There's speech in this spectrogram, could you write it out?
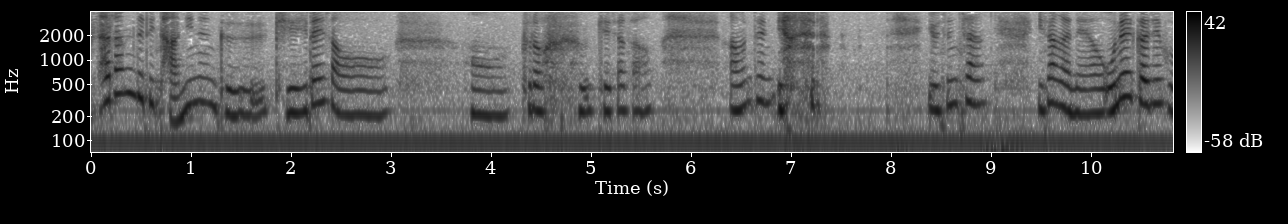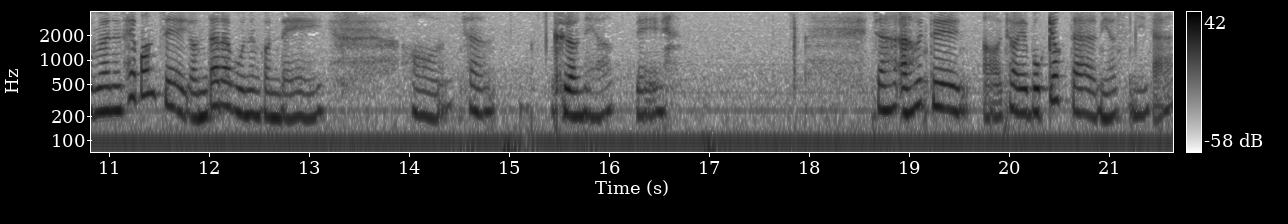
사람들이 다니는 그 길에서 어 그러고 계셔서 아무튼 요즘 참 이상하네요. 오늘까지 보면은 세 번째 연달아 보는 건데 어 참 그러네요. 네. 자, 아무튼 어, 저의 목격담이었습니다.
